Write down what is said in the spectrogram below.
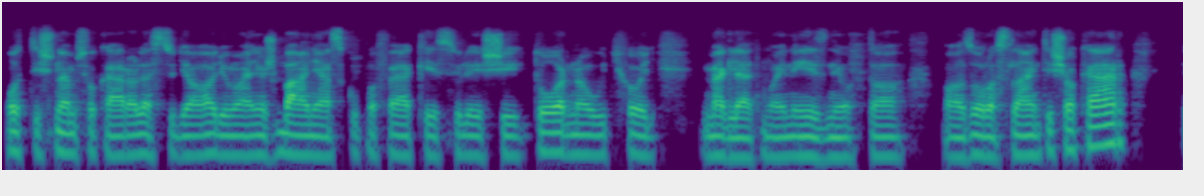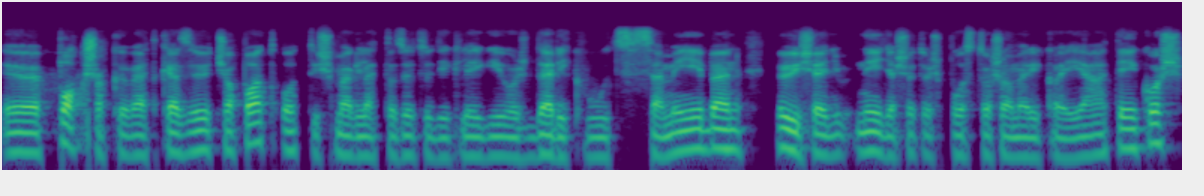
Ott is nem sokára lesz ugye a hagyományos bányászkupa felkészülési torna, úgyhogy meg lehet majd nézni ott a, az oroszlányt is akár. Paksa következő csapat, ott is meglett az ötödik légiós Derek Woods személyében. Ő is egy 4-5-ös posztos amerikai játékos.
